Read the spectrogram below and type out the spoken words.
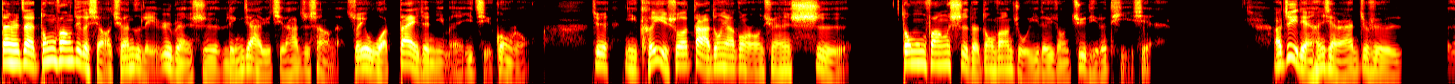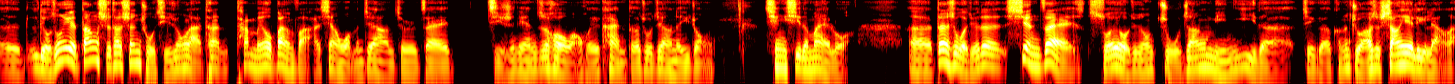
但是在东方这个小圈子里，日本是凌驾于其他之上的，所以我带着你们一起共荣，就是你可以说大东亚共荣圈是东方式的东方主义的一种具体的体现，而这一点很显然就是。呃，柳宗悦当时他身处其中了，他他没有办法像我们这样，就是在几十年之后往回看，得出这样的一种清晰的脉络。呃，但是我觉得现在所有这种主张民意的这个，可能主要是商业力量了，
